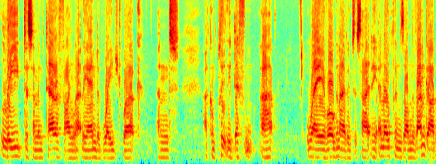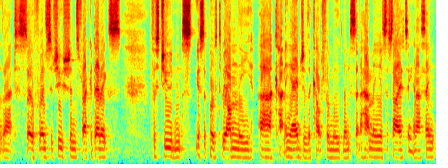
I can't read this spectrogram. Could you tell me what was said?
lead to something terrifying like the end of waged work and a completely different uh, way of organising society and opens on the vanguard of that. So for institutions, for academics, for students, you're supposed to be on the uh, cutting edge of the cultural movements that are happening in society and I think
